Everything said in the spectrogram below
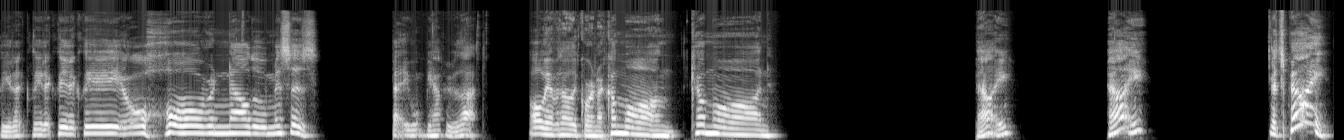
Clear it, clear it, clear it, clear it. Oh, Ronaldo misses. Bet he won't be happy with that. Oh, we have another corner. Come on. Come on. Penalty? Penalty? It's penalty!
